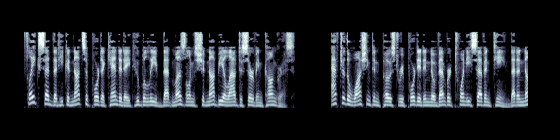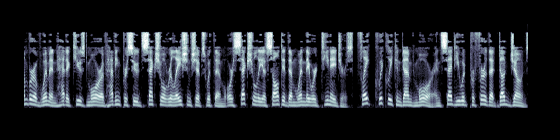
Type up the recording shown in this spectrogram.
Flake said that he could not support a candidate who believed that Muslims should not be allowed to serve in Congress. After The Washington Post reported in November 2017 that a number of women had accused Moore of having pursued sexual relationships with them or sexually assaulted them when they were teenagers, Flake quickly condemned Moore and said he would prefer that Doug Jones,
